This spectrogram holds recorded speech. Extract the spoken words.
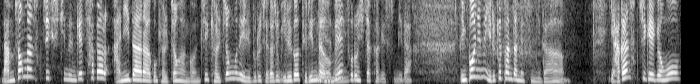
남성만 숙직시키는 게 차별 아니다라고 결정한 건지 결정문의 일부를 제가 좀 읽어 드린 다음에 네네. 토론 시작하겠습니다. 인권위는 이렇게 판단했습니다. 야간 숙직의 경우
